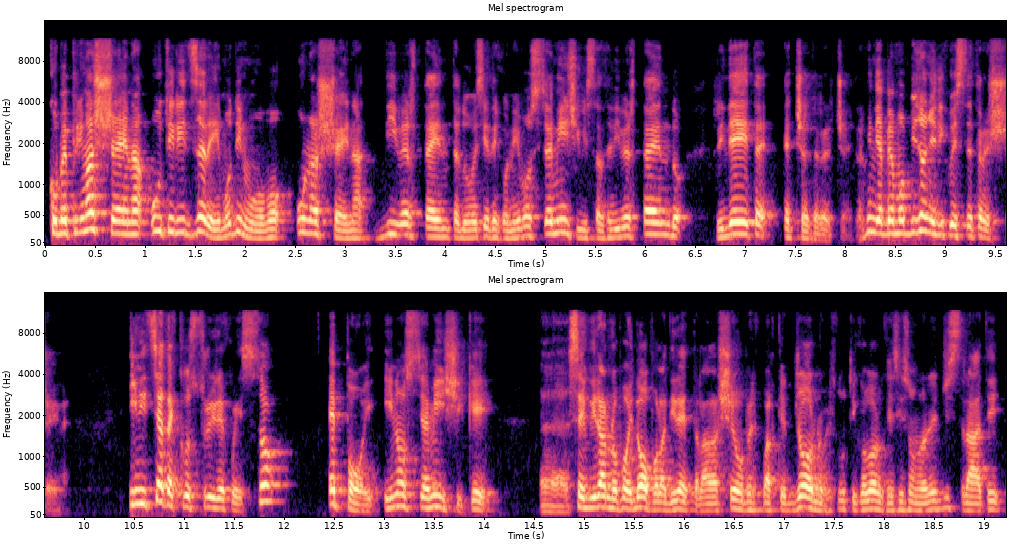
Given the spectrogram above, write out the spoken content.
come prima scena utilizzeremo di nuovo una scena divertente dove siete con i vostri amici, vi state divertendo, ridete, eccetera, eccetera. Quindi abbiamo bisogno di queste tre scene. Iniziate a costruire questo e poi i nostri amici che eh, seguiranno poi dopo la diretta, la lasceremo per qualche giorno per tutti coloro che si sono registrati,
